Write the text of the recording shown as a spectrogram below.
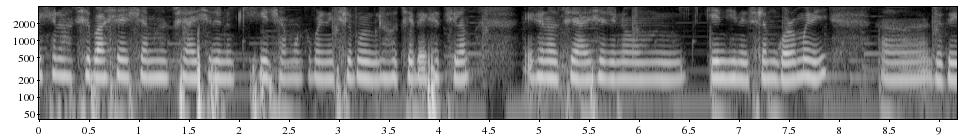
এখানে হচ্ছে বাসায় এসে আমি হচ্ছে আরিসের জন্য কী কী জামা কাপড় এনেছিলাম ওইগুলো হচ্ছে দেখাচ্ছিলাম। এখানে হচ্ছে আরিসের জন্য গেঞ্জি এনেছিলাম গরমেরই। যদি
